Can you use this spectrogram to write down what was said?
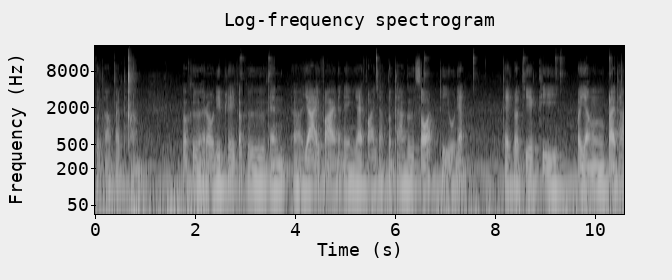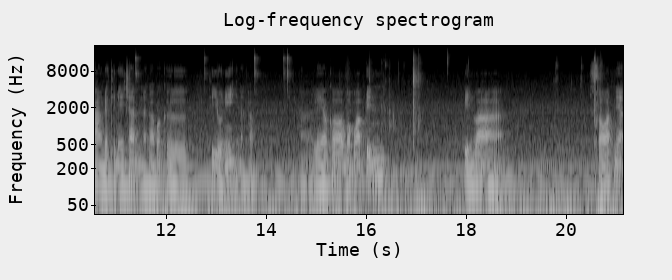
ต้นทางปลายทาง ก็คือให้เรา replace ก็คือแทนย้ายไฟล์นั่นเองย้ายไฟล์จากต้นทางคือ source ที่อยู่เนี้ย text.txt ไปยังปลายทาง destination นะครับ ก็คือที่อยู่นี้นะครับแล้วก็บอกว่า print print ว่า source เนี่ย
